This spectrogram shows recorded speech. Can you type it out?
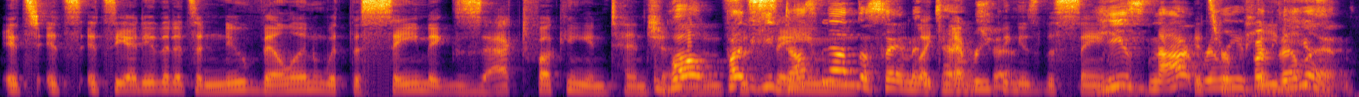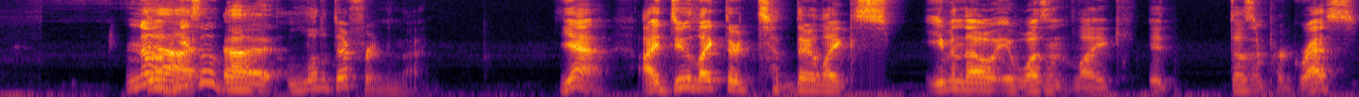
it's it's it's the idea that it's a new villain with the same exact fucking intention. Well, It's but the he doesn't have the same like intention. everything is the same. He's not It's really the repeated. villain. no, yeah, he's a uh, little different in that. Yeah, I do like their t- their like even though it wasn't like it doesn't progress.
